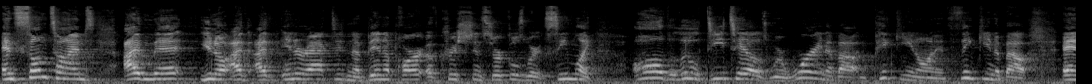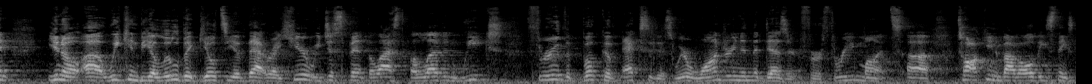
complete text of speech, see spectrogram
And sometimes I've met, you know, I've, I've interacted and I've been a part of Christian circles where it seemed like all the little details we're worrying about and picking on and thinking about. And, you know, uh, we can be a little bit guilty of that right here. We just spent the last 11 weeks through the book of Exodus. We were wandering in the desert for three months, uh, talking about all these things.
